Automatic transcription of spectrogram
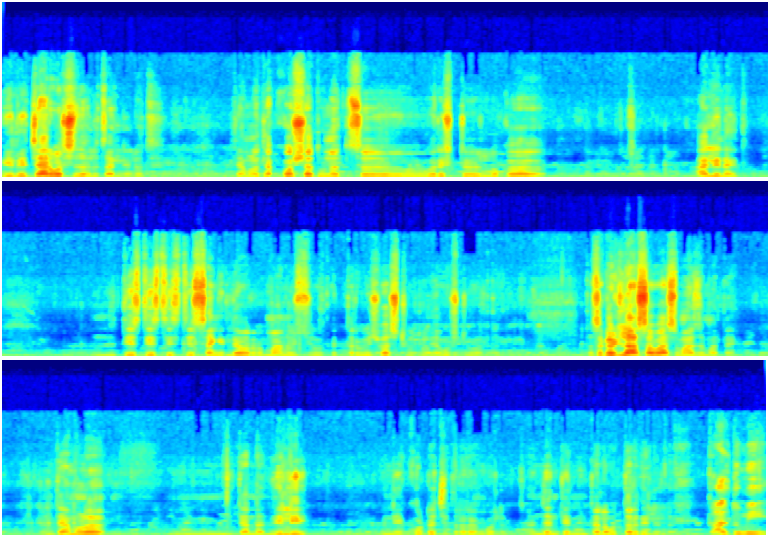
गेले चार वर्ष झालं चाललेलं होतं त्यामुळे त्या कोशातूनच वरिष्ठ लोक आली नाहीत. तेच तेच तेच तेच सांगितल्यावर माणूस तर विश्वास ठेवतो त्या गोष्टीवरती. तसं घडलं असावं असं माझं मत आहे. आणि त्यामुळं त्यांना दिली. आणि एक खोटं चित्र रंगवलं आणि जनतेने त्याला उत्तर दिलेलं आहे. काल तुम्ही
